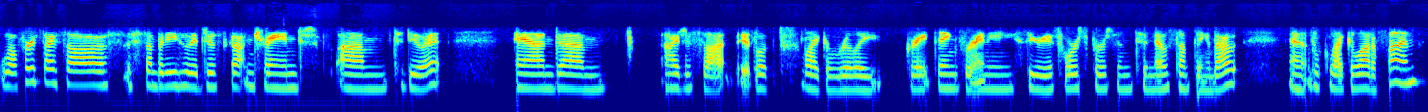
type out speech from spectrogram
well, first I saw somebody who had just gotten trained um, to do it, and um, I just thought it looked like a really great thing for any serious horse person to know something about, and it looked like a lot of fun.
